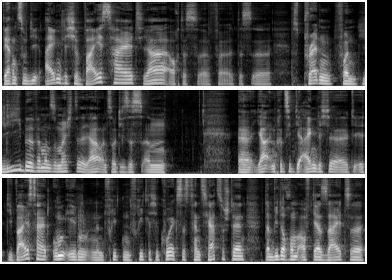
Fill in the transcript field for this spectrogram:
während so die eigentliche Weisheit, ja, auch das, äh, das äh, Spreaden von Liebe, wenn man so möchte, ja, und so dieses ähm, äh, ja im Prinzip die eigentliche, die, die Weisheit, um eben einen Fried, eine friedliche Koexistenz herzustellen, dann wiederum auf der Seite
